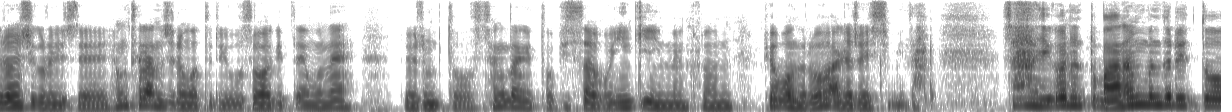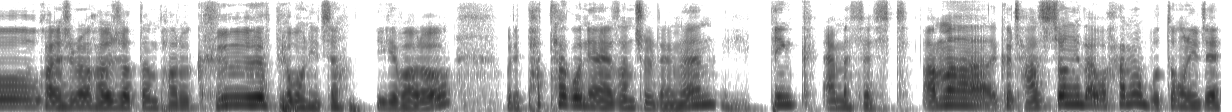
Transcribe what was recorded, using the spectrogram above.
이런 식으로 이제 형태라든지 이런 것들이 우수하기 때문에 요즘 또 상당히 또 비싸고 인기 있는 그런 표본으로 알려져 있습니다. 자, 이거는 또 많은 분들이 또 관심을 가져주셨던 바로 그 표본이죠. 이게 바로 우리 파타고니아에 산출되는 이 pink amethyst. 아마 그 자수정이라고 하면 보통은 이제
